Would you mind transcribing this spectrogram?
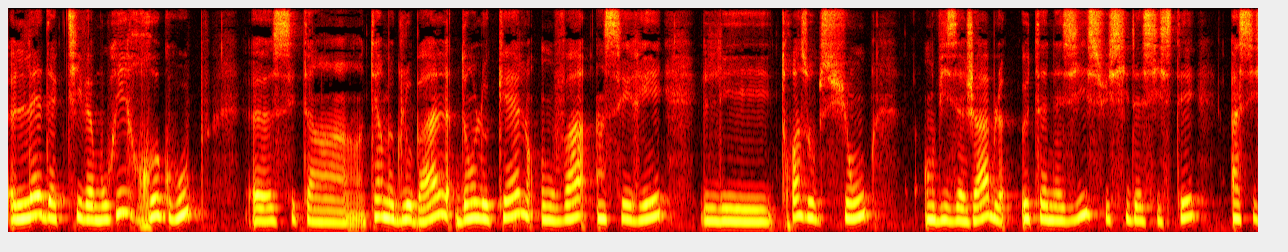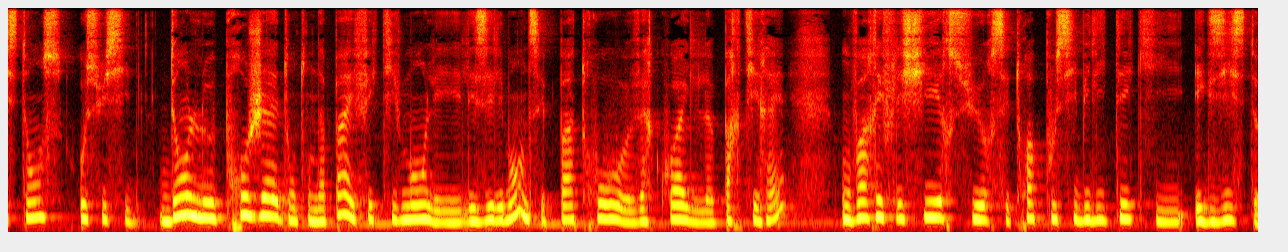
L'aide active à mourir regroupe, euh, c'est un terme global dans lequel on va insérer les trois options envisageables, euthanasie, suicide assisté, assistance au suicide. Dans le projet dont on n'a pas effectivement les, les éléments, on ne sait pas trop vers quoi il partirait, on va réfléchir sur ces trois possibilités qui existent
